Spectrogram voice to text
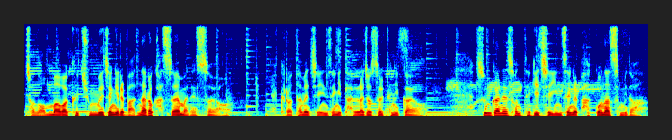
전 엄마와 그 중매쟁이를 만나러 갔어야만 했어요. 그렇다면 제 인생이 달라졌을 테니까요. 순간의 선택이 제 인생을 바꿔놨습니다.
